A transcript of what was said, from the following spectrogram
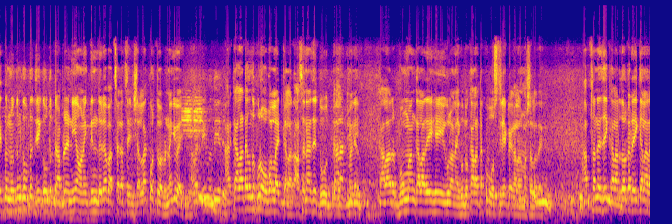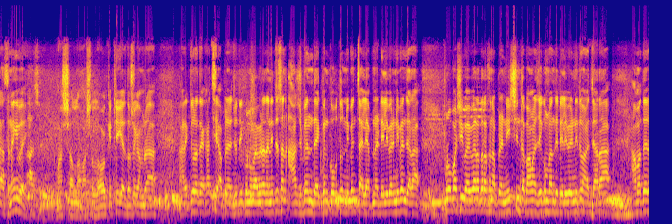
একদম নতুন কবুতর যে কবুতরটা আপনারা নিয়ে অনেকদিন ধরে বাচ্চা কাছে ইনশাল্লাহ করতে পারবেন নাকি ভাই? আর কালারটা কিন্তু পুরো ওভার লাইট কালার আছে না যে দুধ মানে কালার ভোংমাং কালার এই এগুলো নাই কিন্তু কালারটা খুব অস্থির একটা কালার মাসাল্লাহ দেখেন। আফসানে যেই কালার দরকার এই কালার আছে নাকি ভাই? মাশাল্লাহ মাশাল্লাহ ওকে ঠিক আছে দর্শক আমরা আরেক জোড়া দেখাচ্ছি। আপনারা যদি কোনো ভাই নিতে চান আসবেন দেখবেন কবুতর নেবেন চাইলে আপনারা ডেলিভারি নেবেন। যারা প্রবাসী ভাই বেড়াদার আছেন আপনারা নিশ্চিন্তে বাংলা যে কোনো প্রান্তে ডেলিভারি নিতে পারেন। আর যারা আমাদের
